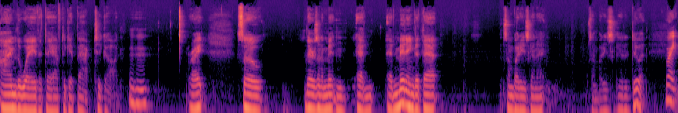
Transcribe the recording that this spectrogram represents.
i'm the way that they have to get back to god Mm-hmm. right so there's an admitting ad, admitting that that somebody's gonna somebody's to do it Right.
